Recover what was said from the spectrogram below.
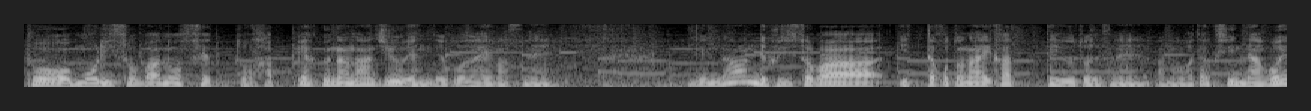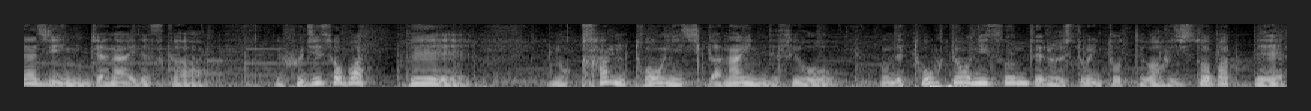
と盛りそばのセット870円でございますね。で、なんで富士そば行ったことないかっていうとですね、あの、私、名古屋人じゃないですか。で、富士そばって、あの関東にしかないんですよ。なので、東京に住んでる人にとっては、富士そばって、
